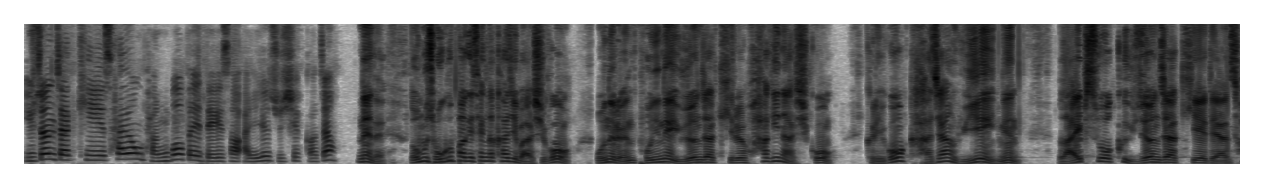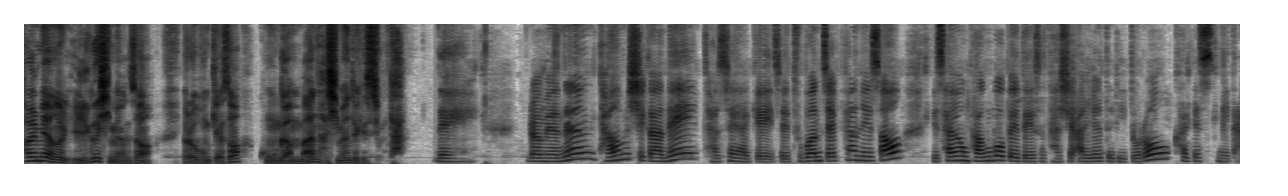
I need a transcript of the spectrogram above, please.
유전자 키 사용 방법에 대해서 알려주실 거죠? 네네. 너무 조급하게 생각하지 마시고 오늘은 본인의 유전자 키를 확인하시고 그리고 가장 위에 있는 라이프스워크 유전자 키에 대한 설명을 읽으시면서 여러분께서 공감만 하시면 되겠습니다. 네. 그러면은 다음 시간에 자세하게 이제 두 번째 편에서 이 사용 방법에 대해서 다시 알려드리도록 하겠습니다.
